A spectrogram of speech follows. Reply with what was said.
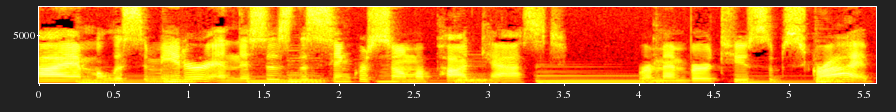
Hi, I'm Melissa Meader, and this is the Synchrosoma Podcast. Remember to subscribe.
